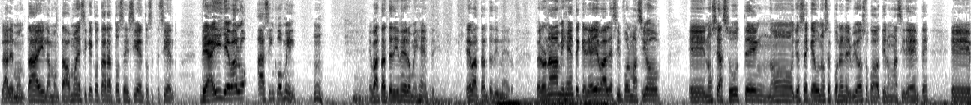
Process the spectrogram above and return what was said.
La desmontar y la montar, vamos a decir que costara todos 600, 700. De ahí llevarlo a 5 mil. Hmm. Es bastante dinero, mi gente. Es bastante dinero. Pero nada, mi gente, quería llevarles información. Eh, no se asusten. No, yo sé que uno se pone nervioso cuando tiene un accidente. Eh,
